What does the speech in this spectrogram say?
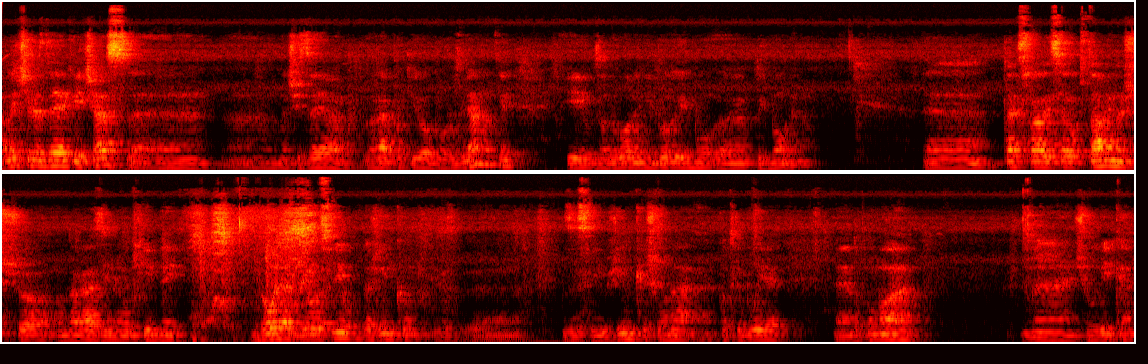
Але через деякий час значить, заява рапорт його був розглянутий і в задоволенні було йому відмовлено. Так склалися обставини, що наразі необхідний догляд його слів за жінку, зі слів жінки, що вона потребує допомоги чоловіка.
